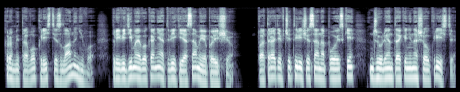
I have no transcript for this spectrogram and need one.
Кроме того, Кристи зла на него. «Приведи моего коня, Твик, я сам ее поищу». Потратив четыре часа на поиски, Джулиан так и не нашел Кристи.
